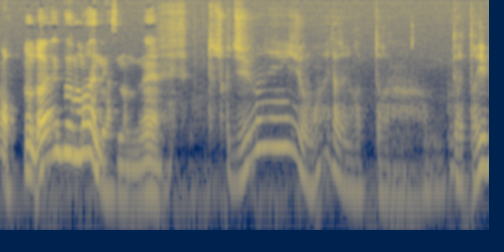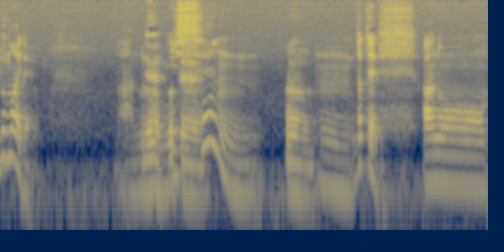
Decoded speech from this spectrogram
あもうだいぶ前のやつなんだね。確か10年以上前だじゃなかったかな。だだいぶ前だよ。あの、ねだって2000うん。うん。だってあのー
